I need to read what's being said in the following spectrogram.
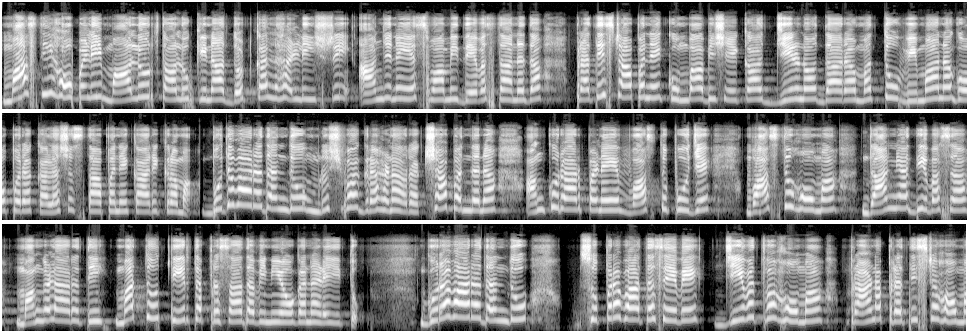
ಮಾಸ್ತಿ ಹೋಬಳಿ ಮಾಲೂರು ತಾಲೂಕಿನ ದೊಡ್ಕಲ್ಹಳ್ಳಿ ಶ್ರೀ ಆಂಜನೇಯ ಸ್ವಾಮಿ ದೇವಸ್ಥಾನದ ಪ್ರತಿಷ್ಠಾಪನೆ ಕುಂಭಾಭಿಷೇಕ, ಜೀರ್ಣೋದ್ಧಾರ ಮತ್ತು ವಿಮಾನ ಗೋಪುರ ಕಲಶ ಸ್ಥಾಪನೆ ಕಾರ್ಯಕ್ರಮ. ಬುಧವಾರದಂದು ಮೃಷ್ವಗ್ರಹಣ ರಕ್ಷಾಬಂಧನ, ಅಂಕುರಾರ್ಪಣೆ ವಾಸ್ತುಪೂಜೆ ವಾಸ್ತು ಹೋಮ, ಧಾನ್ಯ ದಿವಸ, ಮಂಗಳಾರತಿ ಮತ್ತು ತೀರ್ಥ ಪ್ರಸಾದ ವಿನಿಯೋಗ ನಡೆಯಿತು. ಗುರುವಾರದಂದು ಸುಪ್ರಭಾತ ಸೇವೆ ಜೀವತ್ವ ಹೋಮ ಪ್ರಾಣ ಪ್ರತಿಷ್ಠೆ ಹೋಮ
